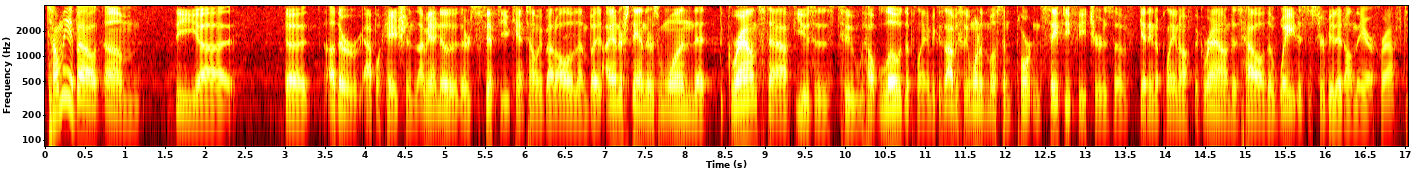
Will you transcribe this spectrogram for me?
Tell me about um, the. Uh the other applications. I mean, I know that there's 50. You can't tell me about all of them, but I understand there's one that the ground staff uses to help load the plane because obviously one of the most important safety features of getting a plane off the ground is how the weight is distributed on the aircraft.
